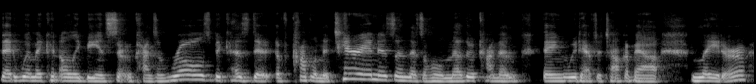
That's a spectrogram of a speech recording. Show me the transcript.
that women can only be in certain kinds of roles because of complementarianism, that's a whole nother kind of thing we'd have to talk about later.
